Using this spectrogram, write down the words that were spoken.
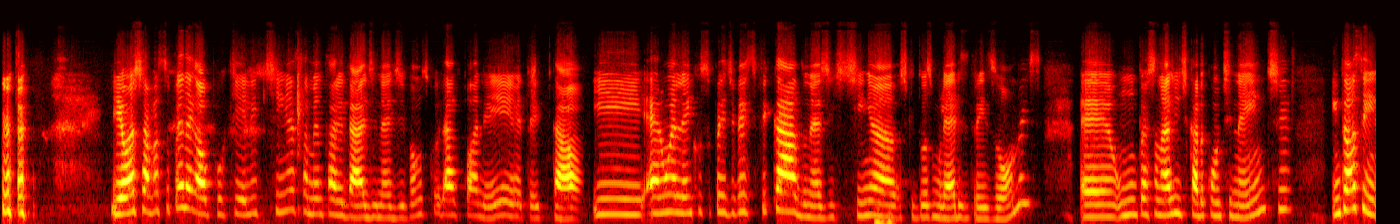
E eu achava super legal, porque ele tinha essa mentalidade, né, de vamos cuidar do planeta e tal. E era um elenco super diversificado, né? A gente tinha, acho que duas mulheres e três homens, é, um personagem de cada continente. Então, assim,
